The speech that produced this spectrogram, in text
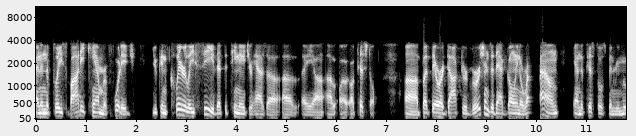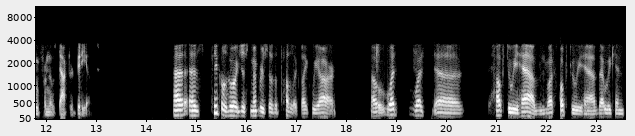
And in the police body camera footage, you can clearly see that the teenager has a, a, a, a, a pistol. Uh, but there are doctored versions of that going around, and the pistol's been removed from those doctored videos. Uh, as people who are just members of the public, like we are, uh, what what uh, help do we have, and what hope do we have that we can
